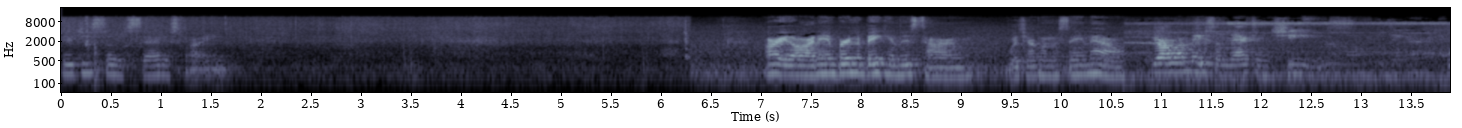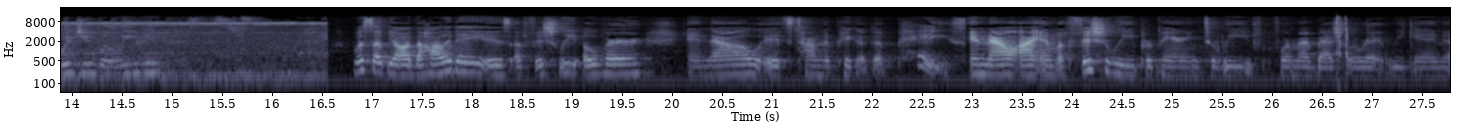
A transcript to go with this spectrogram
They're just so satisfying. All right, y'all, I didn't burn the bacon this time. What y'all gonna say now? Y'all, I made some mac and cheese. Would you believe it? What's up, y'all? The holiday is officially over and now it's time to pick up the pace. And now I am officially preparing to leave for my bachelorette weekend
